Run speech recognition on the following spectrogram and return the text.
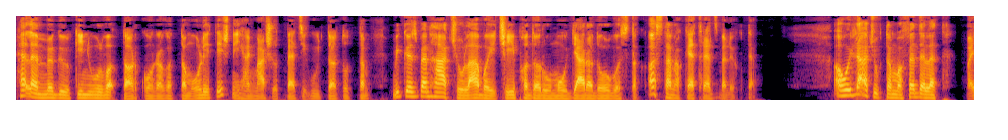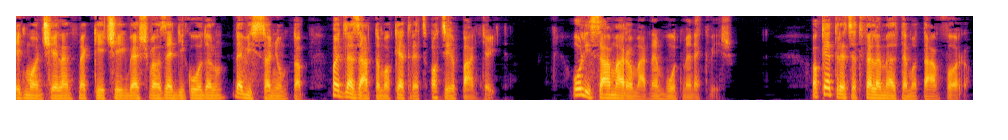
Helen mögül kinyúlva tarkon ragadtam Olit, és néhány másodpercig úgy tartottam, miközben hátsó lábai cséphadaró módjára dolgoztak, aztán a ketrecbe löktem. Ahogy rácsuktam a fedelet, egy mancs jelent meg kétségbe esve az egyik oldalon, de visszanyomtam, majd lezártam a ketrec acélpántjait. Oli számára már nem volt menekvés. A ketrecet felemeltem a támfalra.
